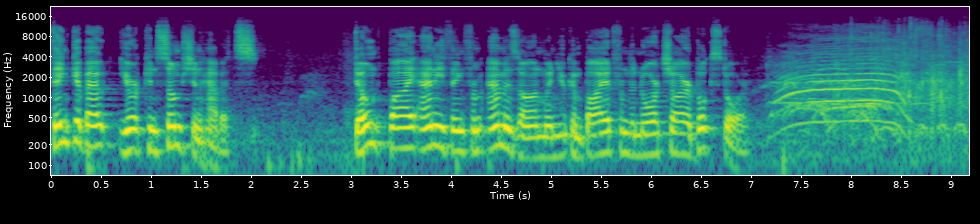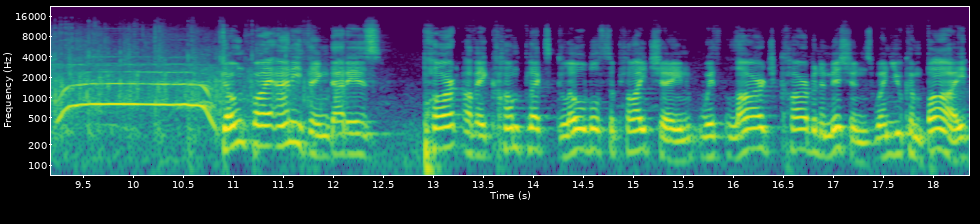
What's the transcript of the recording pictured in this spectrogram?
Think about your consumption habits. Don't buy anything from Amazon when you can buy it from the Northshire bookstore. Don't buy anything that is part of a complex global supply chain with large carbon emissions when you can buy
